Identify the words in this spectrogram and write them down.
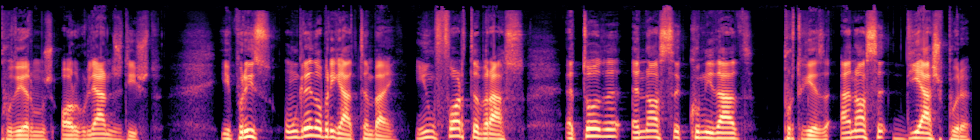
podermos orgulhar-nos disto. E por isso, um grande obrigado também e um forte abraço a toda a nossa comunidade portuguesa, a nossa diáspora,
